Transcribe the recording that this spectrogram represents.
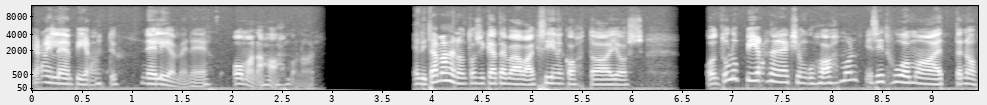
erilleen piirretty neljä menee omana hahmonaan. Eli tämähän on tosi kätevää vaikka siinä kohtaa, jos on tullut piirtäneeksi jonkun hahmon ja sitten huomaa, että no,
